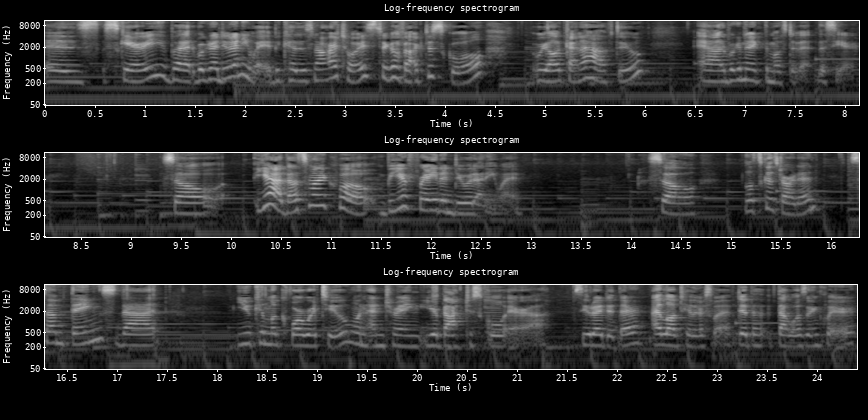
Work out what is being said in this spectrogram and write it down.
is scary, but we're gonna do it anyway because it's not our choice to go back to school. We all kind of have to, and we're gonna make the most of it this year. So, yeah, that's my quote be afraid and do it anyway. So, let's get started. Some things that you can look forward to when entering your back to school era. See what I did there? I love Taylor Swift. If that, that wasn't clear.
